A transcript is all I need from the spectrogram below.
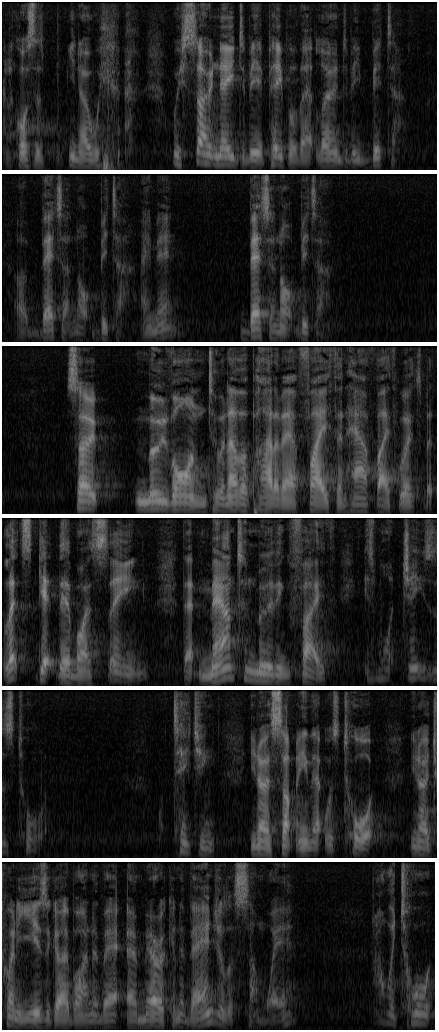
And of course, you know, we, we so need to be a people that learn to be bitter, uh, better, not bitter. Amen? Better, not bitter. So move on to another part of our faith and how faith works. But let's get there by seeing that mountain moving faith is what Jesus taught. Teaching, you know, something that was taught, you know, 20 years ago by an American evangelist somewhere. No, we're, taught,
